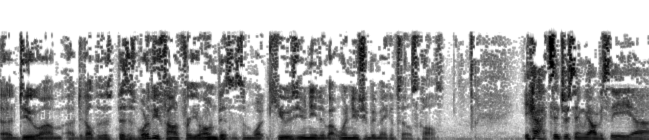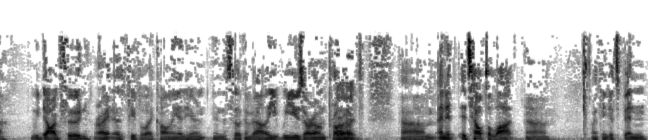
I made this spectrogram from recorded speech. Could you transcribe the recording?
uh, do um, uh, develop this business, what have you found for your own business and what cues you need about when you should be making sales calls? Yeah, it's interesting. We obviously uh, we dog food, right? As people like calling it here in, in the Silicon Valley. We use our own product, um, and it, it's helped a lot. Um, I think it's been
